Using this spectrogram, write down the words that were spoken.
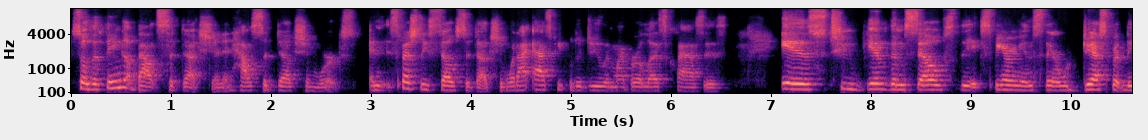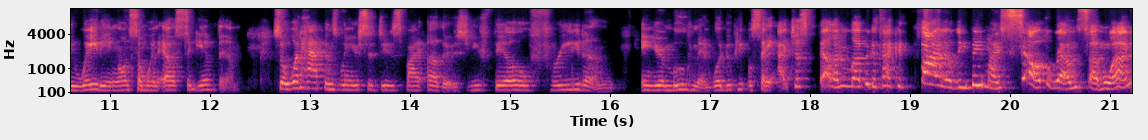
So the thing about seduction and how seduction works, and especially self-seduction, what I ask people to do in my burlesque classes is to give themselves the experience they're desperately waiting on someone else to give them. So what happens when you're seduced by others? You feel freedom in your movement. What do people say? I just fell in love because I could finally be myself around someone.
